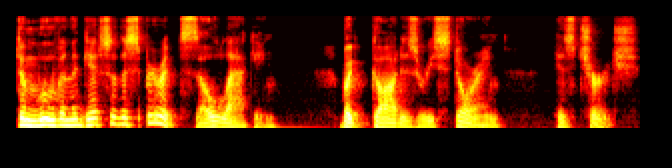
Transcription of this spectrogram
to move in the gifts of the Spirit, so lacking. But God is restoring His church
